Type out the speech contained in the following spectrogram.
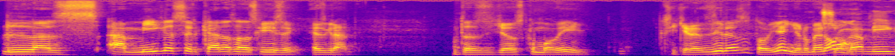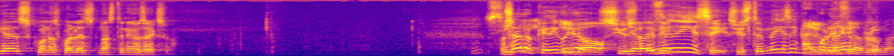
Las amigas cercanas son las que dicen, es grande. Entonces yo es como, di, si quieres decir eso, todo bien, yo no me enojo. Son amigas con las cuales no has tenido sexo. Sí o sea, lo que digo yo, no. si Yo usted sí- me dice, si usted me dice que, por ejemplo, no.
